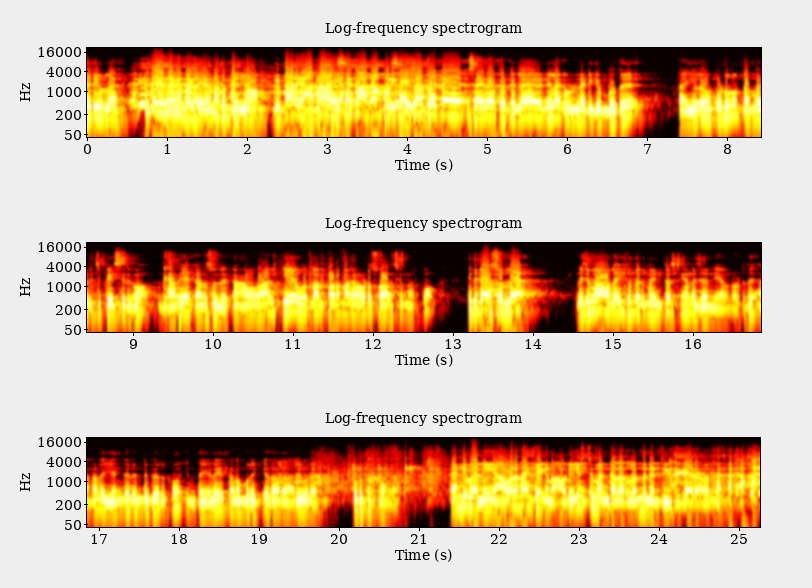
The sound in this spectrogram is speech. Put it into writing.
தெரியும்ல? எனக்கும் தெரியும். இங்க பாருங்க அதான் எனக்கும் அதான் புரியுது. சைதாப்பேட்டை சைதாப்பேட்டையில வெண்ணிலா கபில் நடிக்கும் போது இரவு முழுவதும் தம் அடிச்சு பேசியிருக்கோம். நிறைய கதை சொல்லியிருக்கான். அவன் வாழ்க்கையே ஒரு நாள் படமாக கூட சுவாரஸ்யமா இருக்கும். இதுக்காக சொல்ல நிஜமா அவன் லைஃப் வந்து ரொம்ப இன்ட்ரெஸ்டிங்கான ஜேர்னி அவனோடது அதனால எங்க ரெண்டு பேருக்கும் இந்த இளைய தலைமுறைக்கு ஏதாவது அறிவுரை கொடுத்துட்டு போங்க. கண்டிப்பா நீங்க அவரை தான் கேட்கணும். அவர் ஈஸ்ட் மேன் கலர்ல இருந்து நடிச்சுக்கிட்டு இருக்காரு அவரு.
